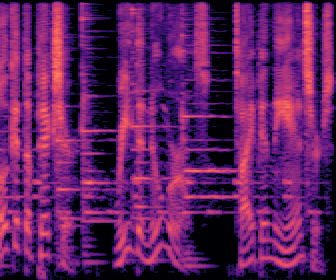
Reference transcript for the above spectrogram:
Look at the picture. Read the numerals. Type in the answers.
